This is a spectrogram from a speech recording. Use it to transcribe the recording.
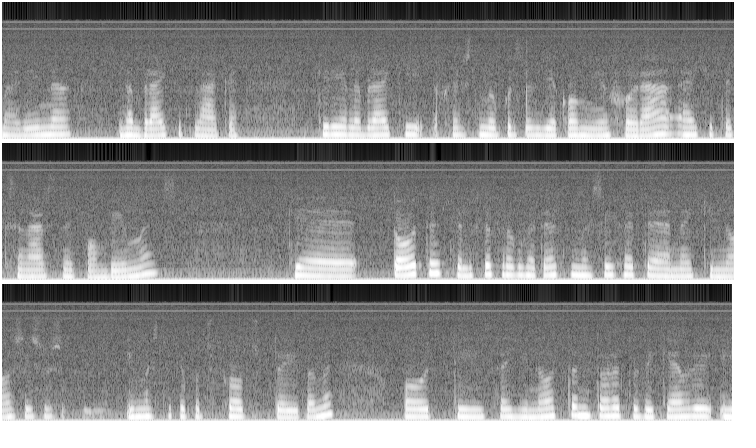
Μαρίνα Λαμπράκη Πλάκα. Κυρία Λαμπράκη, ευχαριστούμε που ήρθατε για ακόμη μια φορά. Έχετε ξανάρθει στην εκπομπή μας. Και τότε, τελευταία φορά που είχατε έρθει, μας είχατε ανακοινώσει, ίσως είμαστε και από τους πρώτους που το είπαμε, ότι θα γινόταν τώρα το Δεκέμβριο η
